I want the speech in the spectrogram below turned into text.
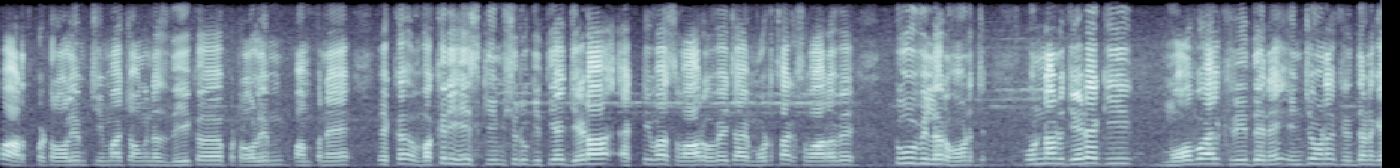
ਭਾਰਤ ਪੈਟਰੋਲੀਅਮ ਚੀਮਾ ਚੌਂਕ ਨਜ਼ਦੀਕ ਪੈਟਰੋਲੀਅਮ ਪੰਪ ਨੇ ਇੱਕ ਵੱਖਰੀ ਹੀ ਸਕੀਮ ਸ਼ੁਰੂ ਕੀਤੀ ਹੈ, ਜਿਹੜਾ ਐਕਟਿਵਾ ਸਵਾਰ ਹੋਵੇ, ਚਾਹੇ ਮੋਟਰਸਾਈਕਲ ਸਵਾਰ ਹੋਵੇ ਟੂ ਵੀਲਰ ਹੋਣ ਚ ਉਹਨਾਂ ਨੂੰ ਜਿਹੜੇ ਕਿ ਮੋਬਾਈਲ ਖਰੀਦਦੇ ਨੇ ਇੰਜਨ ਆਇਲ ਖਰੀਦਣਗੇ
